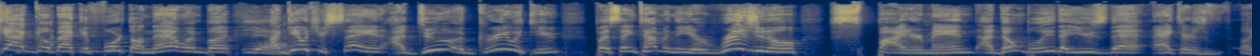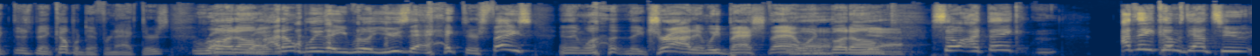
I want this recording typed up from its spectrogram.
gotta go back and forth on that one. But Yeah. I get what you're saying. I do agree with you. But at the same time, in the original Spider Man, I don't believe they used that actor's like. There's been a couple different actors, Right, but um, right. I don't believe they really used that actor's face. And then well, they tried and we bashed that one. But um, yeah. so I think I think it comes down to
